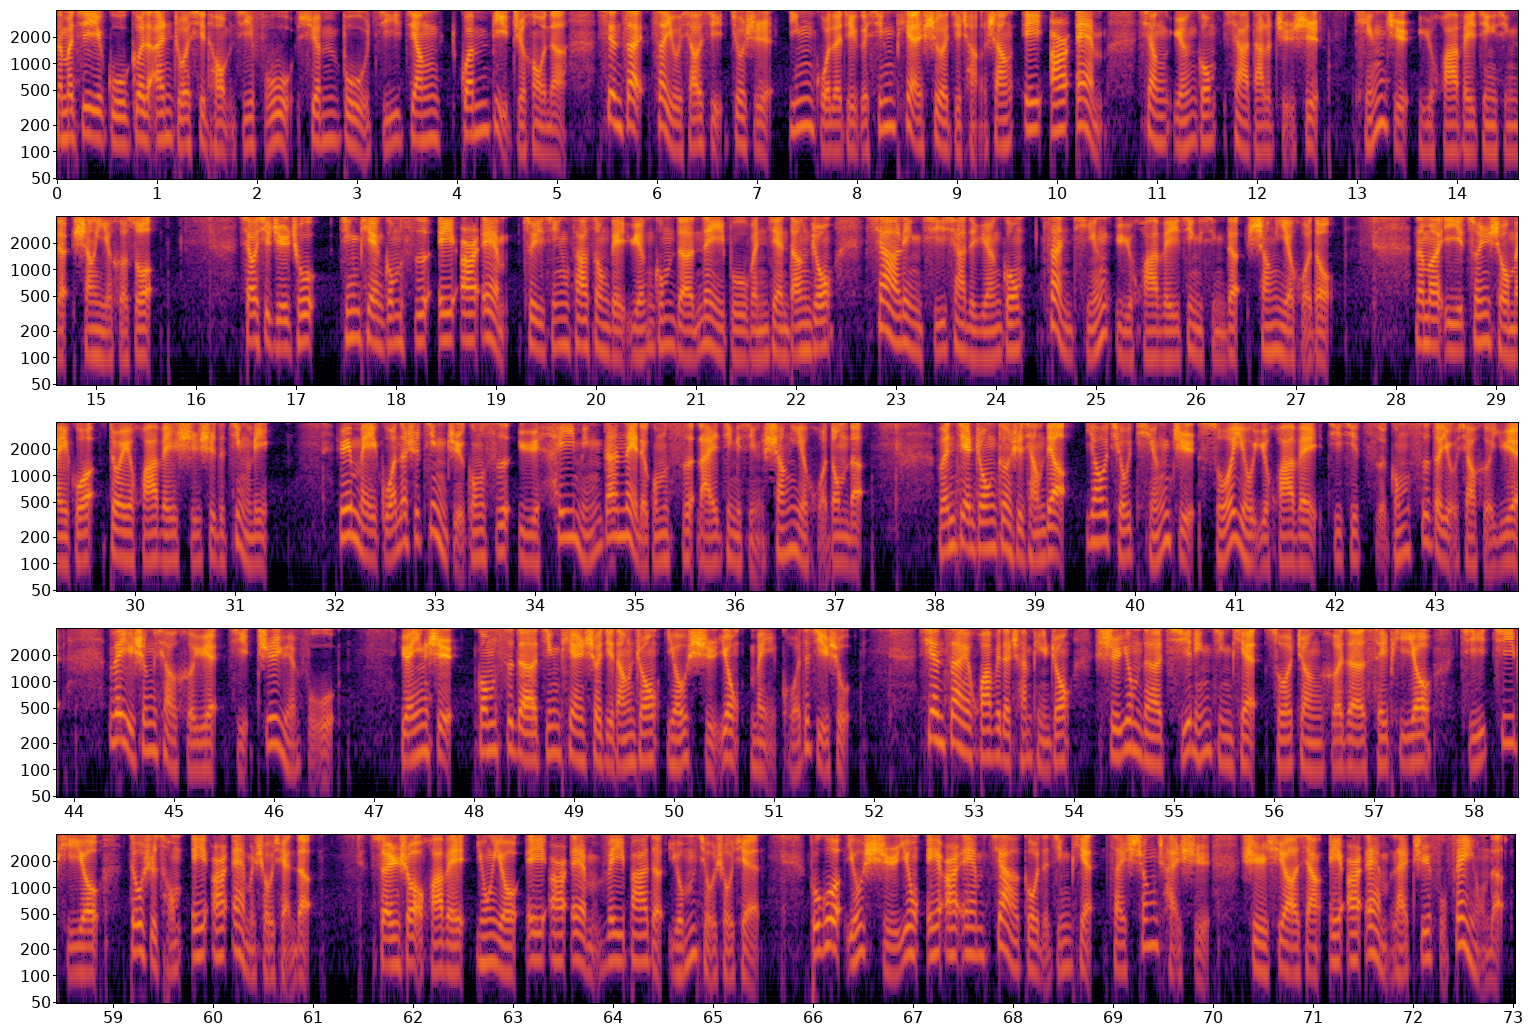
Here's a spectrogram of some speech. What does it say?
那么，继谷歌的安卓系统及服务宣布即将关闭之后呢？现在再有消息，就是英国的这个芯片设计厂商 ARM 向员工下达了指示，停止与华为进行的商业合作。消息指出，晶片公司 ARM 最新发送给员工的内部文件当中，下令旗下的员工暂停与华为进行的商业活动。那么，以遵守美国对华为实施的禁令，因为美国呢是禁止公司与黑名单内的公司来进行商业活动的。文件中更是强调，要求停止所有与华为及其子公司的有效合约、未生效合约及支援服务。原因是公司的晶片设计当中有使用美国的技术。现在华为的产品中使用的麒麟晶片所整合的 CPU 及 GPU 都是从 ARM 授权的。虽然说华为拥有 ARM V8 的永久授权，不过有使用 ARM 架构的晶片在生产时是需要向 ARM 来支付费用的。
